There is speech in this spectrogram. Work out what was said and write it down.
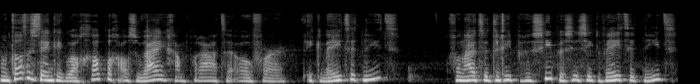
Want dat is denk ik wel grappig als wij gaan praten over ik weet het niet. Vanuit de drie principes is ik weet het niet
